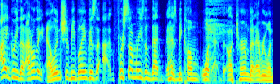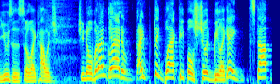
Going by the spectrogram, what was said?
I agree that I don't think Ellen should be blamed because for some reason that has become what a term that everyone uses. So like, how would she, she know? But I'm glad. If, I think black people should be like, hey, stop.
